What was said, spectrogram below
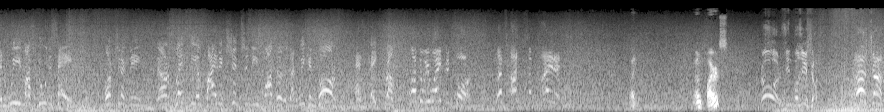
and we must do the same. Fortunately, there are plenty of pirate ships in these waters that we can board and take from. What are we waiting for? Let's hunt some pirates. Like, oh, pirates? Rowers in position. Archers,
